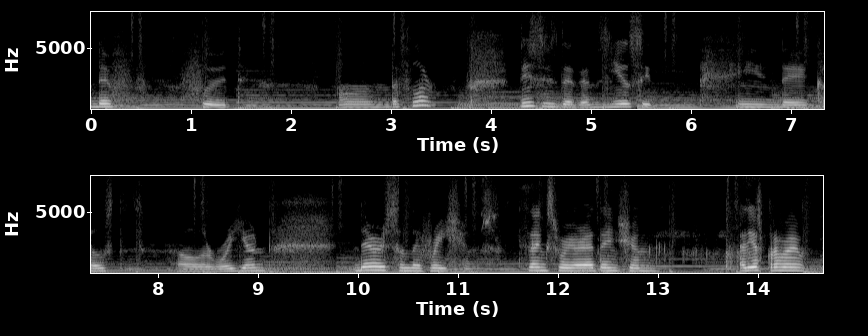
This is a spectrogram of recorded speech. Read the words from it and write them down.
the foot on the floor. This is the dance used in the coastal region. Their celebrations. Thanks for your attention. Adiós, profe.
